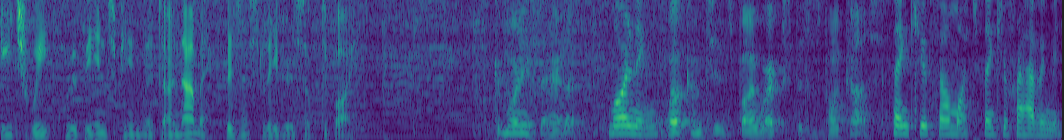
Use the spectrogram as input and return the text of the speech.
Each week, we'll be interviewing the dynamic business leaders of Dubai. Good morning, Suhaila. Morning. Welcome to Dubai Works Business Podcast. Thank you so much. Thank you for having me.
